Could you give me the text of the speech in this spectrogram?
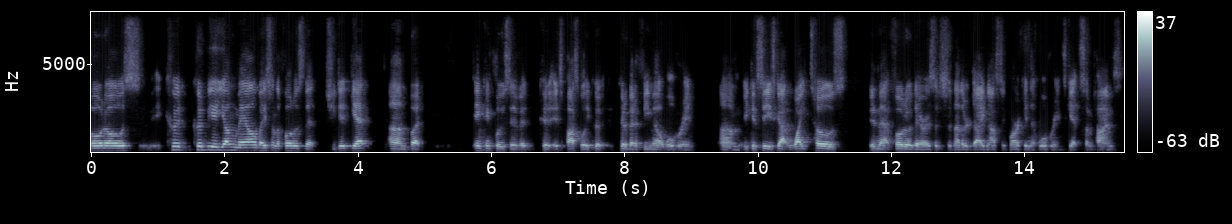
photos. It could could be a young male based on the photos that she did get, um, but inconclusive. It could it's possibly could could have been a female Wolverine. Um, you can see he's got white toes in that photo there as just another diagnostic marking that Wolverines get sometimes.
